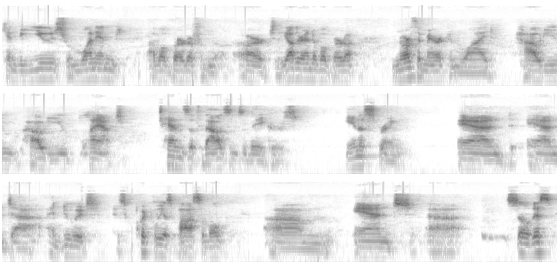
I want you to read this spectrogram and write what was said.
can be used from one end of Alberta from or to the other end of Alberta, North American wide. How do you how do you plant tens of thousands of acres in a spring and and uh, and do it as quickly as possible? Um, and uh, so this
